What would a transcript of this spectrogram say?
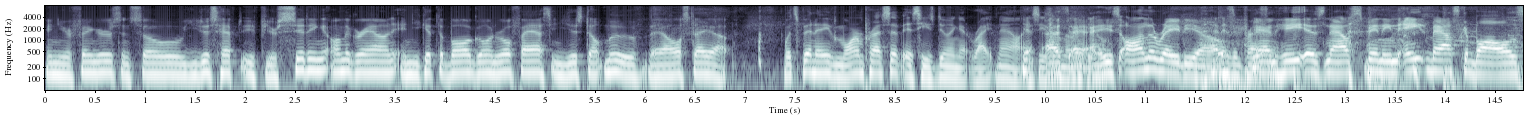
in your fingers. And so you just have to. If you're sitting on the ground and you get the ball going real fast, and you just don't move, they all stay up. What's been even more impressive is he's doing it right now as he's on the radio. he's on the radio, That is impressive. and he is now spinning eight basketballs.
